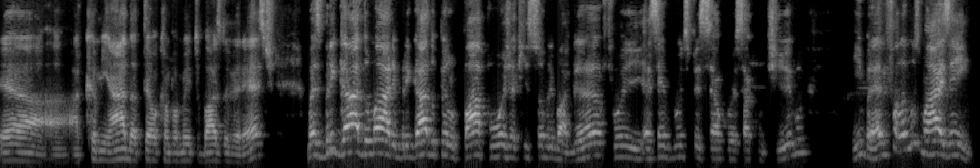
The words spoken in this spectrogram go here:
é a, a, caminhada até o acampamento base do Everest. Mas obrigado, Mari, obrigado pelo papo hoje aqui sobre Bagan. Foi, é sempre muito especial conversar contigo. E em breve falamos mais, hein?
